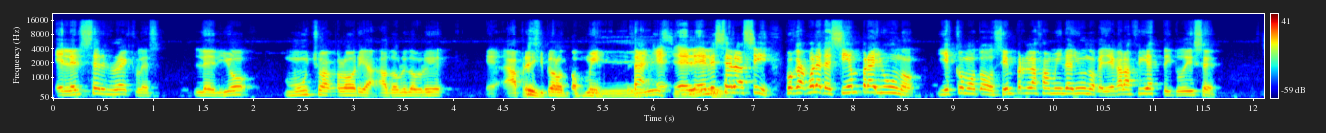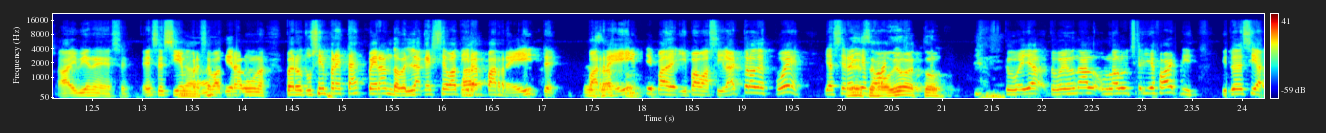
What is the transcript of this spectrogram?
El El ser Reckless le dio mucho a gloria a WWE eh, a principios de los 2000. él, es así, porque acuérdate, siempre hay uno, y es como todo, siempre en la familia hay uno que llega a la fiesta y tú dices, ahí viene ese, ese siempre se va a tirar una, pero tú siempre estás esperando, ¿verdad? Que él se va a tirar ah, para reírte, para reírte y para, y para vacilártelo después. Y así era se jodió esto. Tú, veías, una, una, lucha de Jeff Hardy y tú decías,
